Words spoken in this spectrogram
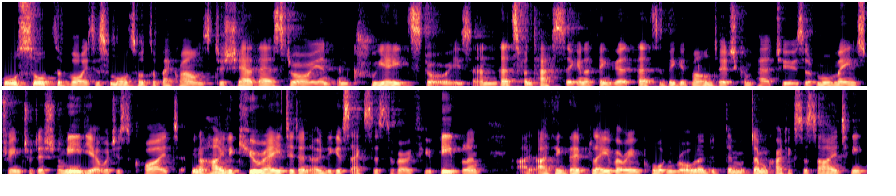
all sorts of voices from all sorts of backgrounds to share their story and, and create stories. And that's fantastic. And I think that that's a big advantage compared to sort of more mainstream traditional media, which is quite, you know, highly curated and only gives access to very few people. And I, I think they play a very important role in dem- democratic society.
